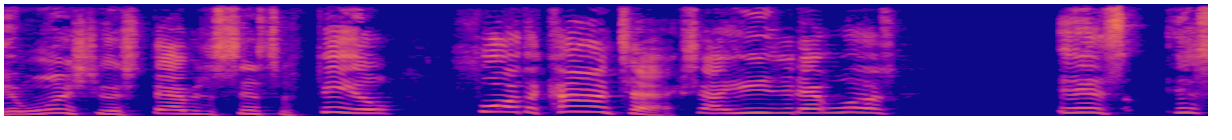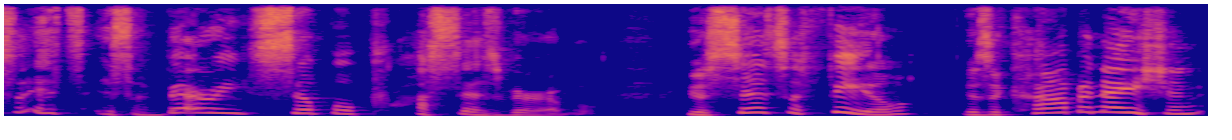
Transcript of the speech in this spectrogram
And once you establish a sense of feel for the contacts, how easy that was? It's, it's, it's, it's a very simple process variable. Your sense of feel is a combination,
